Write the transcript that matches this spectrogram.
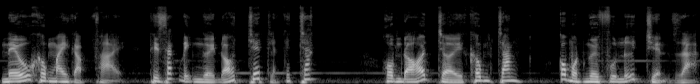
nếu không may gặp phải thì xác định người đó chết là cái chắc. Hôm đó trời không trăng, có một người phụ nữ chuyển dạ.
